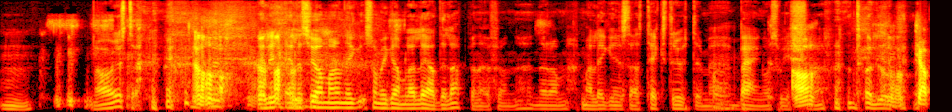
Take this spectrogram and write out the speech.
Mm. ja, just det. Ja, Eller, eller så gör man som i gamla läderlappen här från när de, man lägger in sådana textrutor med bang och swish. Ja. Ja, kab,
